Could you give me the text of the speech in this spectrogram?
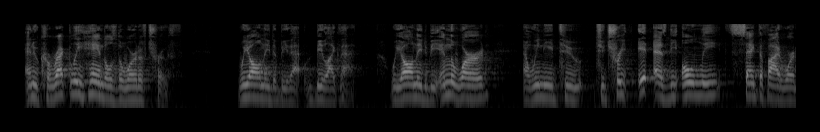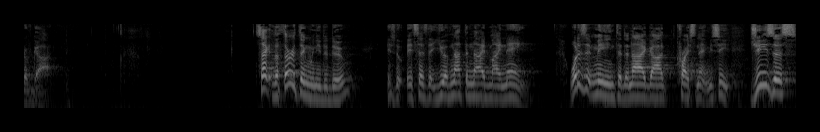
and who correctly handles the word of truth." We all need to be that be like that. We all need to be in the word and we need to to treat it as the only sanctified word of God. Second, the third thing we need to do is that it says that you have not denied my name. What does it mean to deny God, Christ's name? You see, Jesus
